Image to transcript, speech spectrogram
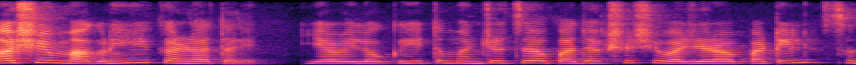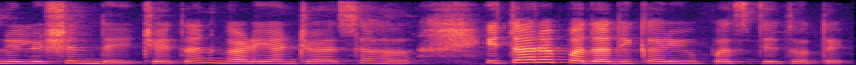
अशी मागणीही करण्यात आली. यावेळी लोकहित मंचचे उपाध्यक्ष शिवाजीराव पाटील सुनील शिंदे चेतन गाडे यांच्यासह इतर पदाधिकारी उपस्थित होते.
